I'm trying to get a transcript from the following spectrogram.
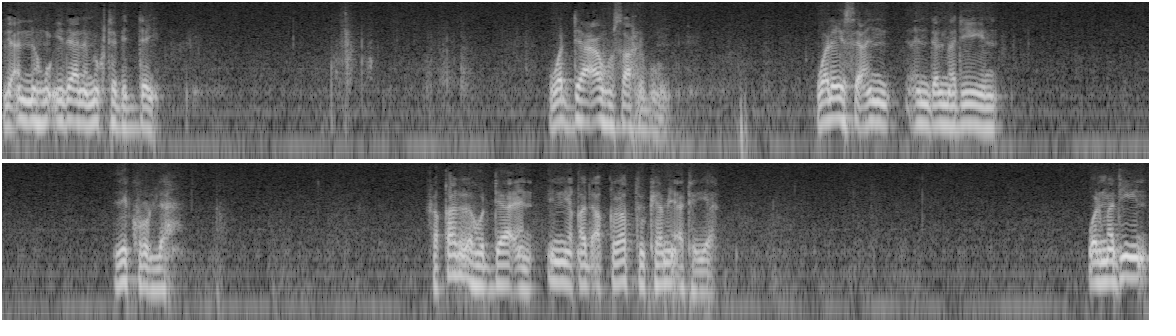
لأنه إذا لم يكتب الدين وادعاه صاحبه وليس عند المدين. ذكر له. فقال له الدائن إني قد أقرضتك مئة ريال. والمدين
